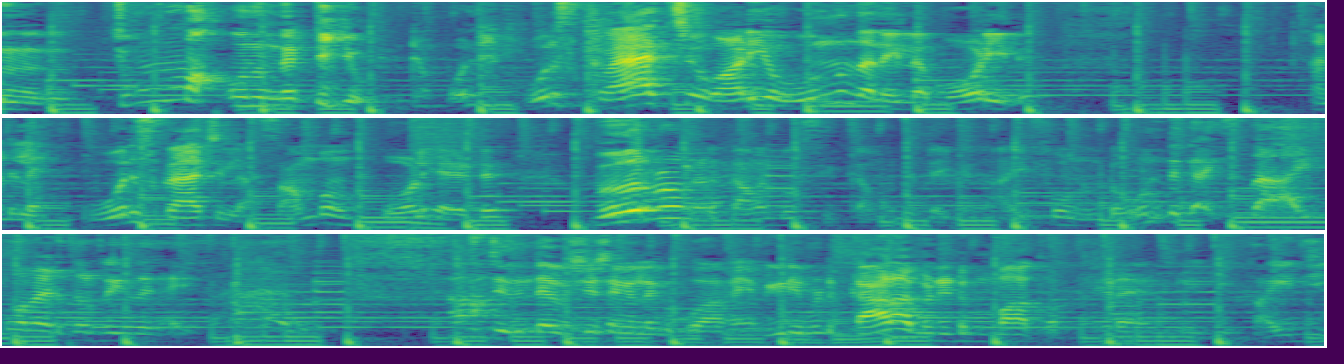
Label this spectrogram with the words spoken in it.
നിങ്ങൾക്ക് ചുമ്മാ ഒന്ന് നെട്ടിക്കൂ. ഒരു സ്ക്രാച്ച് അടിയോ ഒന്നും തന്നെ ഇല്ല ബോഡിയിൽ കണ്ടില്ലേ? ഒരു സ്ക്രാച്ച് ഇല്ല. സംഭവം പൊളിയായിട്ട് വെറും കമന്റ് ബോക്സിൽ കമന്റ് ഐഫോൺ ഉണ്ടോ? ഉണ്ട് ഗൈസ് ഐഫോൺ എടുത്തോണ്ടിരിക്കുന്നത് ഗൈസ് ലാസ്റ്റ് ഇതിന്റെ വിശേഷങ്ങളിലേക്ക് പോവാം. വീഡിയോ വേണ്ടി കാണാൻ വേണ്ടിട്ട് മാത്രം. Five G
